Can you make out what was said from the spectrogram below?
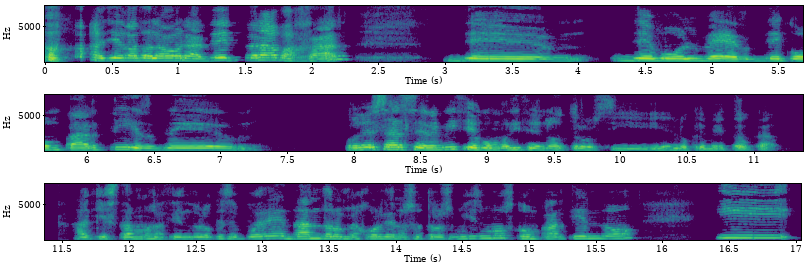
ha llegado la hora de trabajar, de, de volver, de compartir, de ponerse al servicio, como dicen otros, y es lo que me toca. Aquí estamos haciendo lo que se puede, dando lo mejor de nosotros mismos, compartiendo y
